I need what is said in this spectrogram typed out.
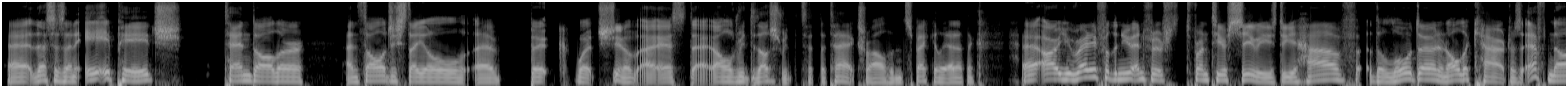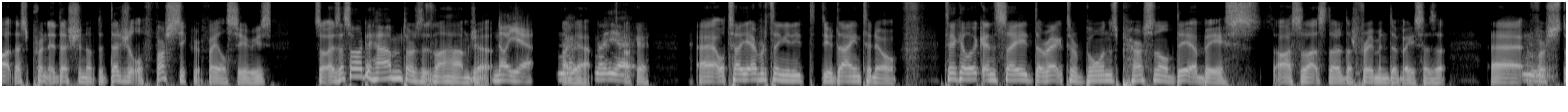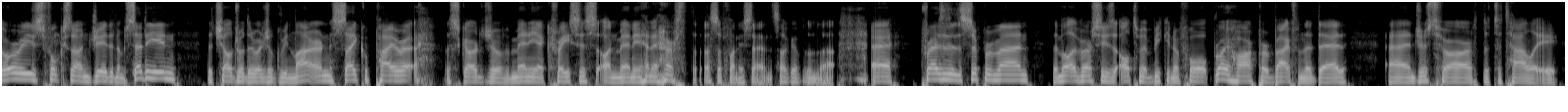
Uh, this is an 80 page, $10 anthology style uh, book, which, you know, uh, I'll read the, I'll just read the, the text rather than speculate anything. Uh, are you ready for the new Infinite Frontier series? Do you have the lowdown and all the characters? If not, this print edition of the digital first Secret File series. So, has this already happened or is it not happened yet? Not yet. not, yeah. not yet. Okay. Uh, we'll tell you everything you need. You're dying to know. Take a look inside Director Bones' personal database. Oh, so that's their their framing device, is it? Uh, For Mhm. stories focusing on Jade and Obsidian, the children of the original Green Lantern, Psycho Pirate, the scourge of many a crisis on many an Earth. That's a funny sentence. I'll give them that. Uh, President Superman, the multiverse's ultimate beacon of hope, Roy Harper back from the dead, and just who are the totality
